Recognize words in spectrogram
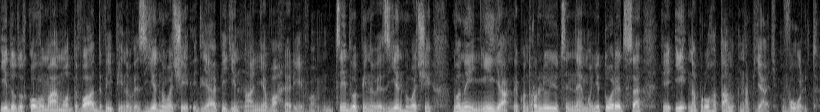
і додатково маємо два двіпінові з'єднувачі для під'єднання ваглярів. Ці двопінові з'єднувачі вони ніяк не контролюються, не моніторяться, і напруга там на 5 вольт.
